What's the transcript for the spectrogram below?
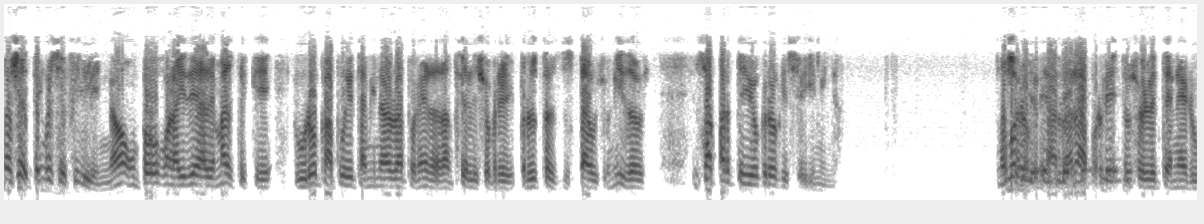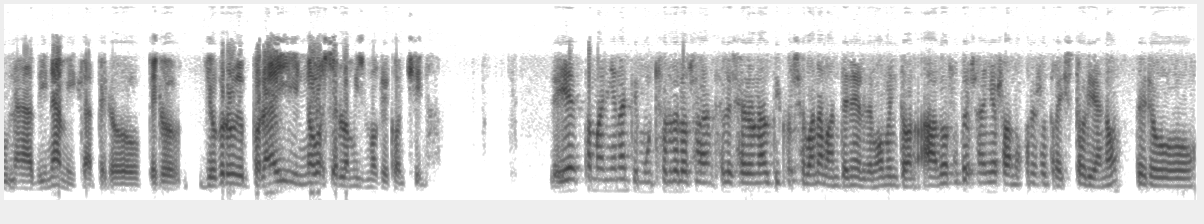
No sé, tengo ese feeling, ¿no? Un poco con la idea además de que Europa puede también ahora poner aranceles sobre productos de Estados Unidos. Esa parte yo creo que se elimina. No sé lo que tardará, porque esto suele tener una dinámica, pero, pero yo creo que por ahí no va a ser lo mismo que con China. Leía esta mañana que muchos de los aranceles aeronáuticos se van a mantener de momento. A dos o tres años a lo mejor es otra historia, ¿no? Pero,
